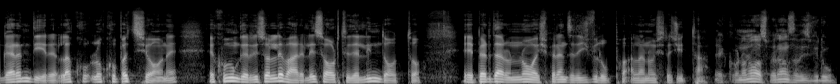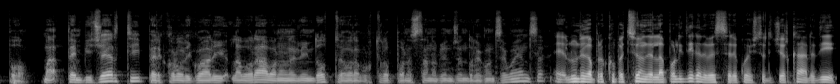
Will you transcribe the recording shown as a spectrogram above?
garantire l'occupazione l'occupazione e comunque risollevare le sorti dell'indotto eh, per dare una nuova speranza di sviluppo alla nostra città. Ecco, una nuova speranza di sviluppo, ma tempi certi per coloro i quali lavoravano nell'indotto e ora purtroppo ne stanno piangendo le conseguenze? Eh, L'unica preoccupazione della politica deve essere questa, di cercare di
